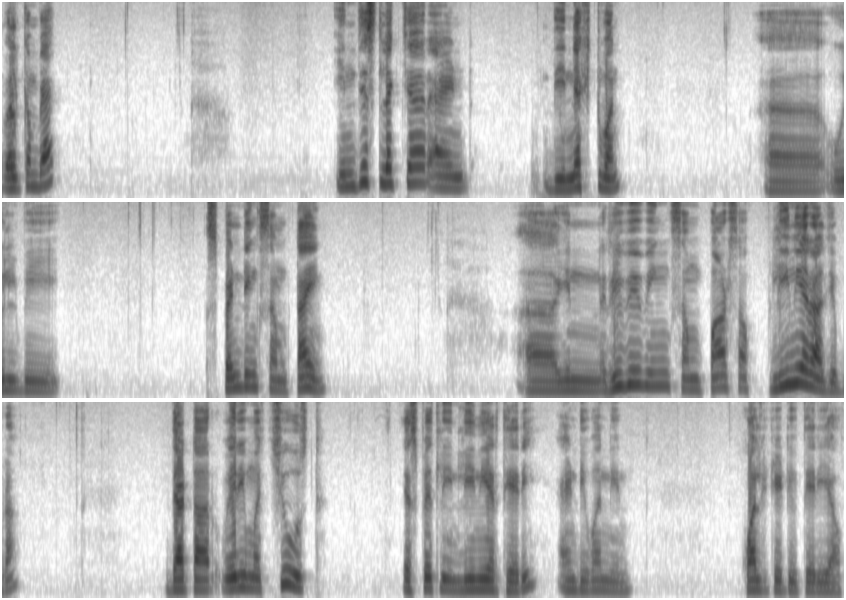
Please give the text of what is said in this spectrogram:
welcome back. In this lecture and the next one uh, we will be spending some time uh, in reviewing some parts of linear algebra that are very much used especially in linear theory and even in qualitative theory of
